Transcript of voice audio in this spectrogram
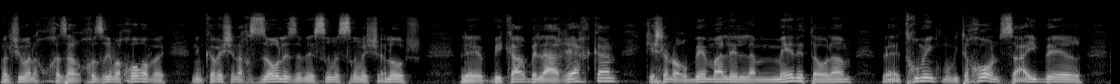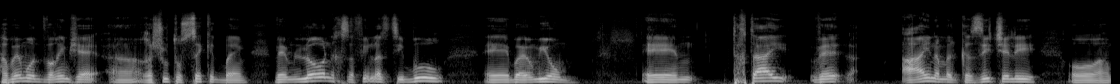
אבל שוב, אנחנו חזר, חוזרים אחורה, ואני מקווה שנחזור לזה ב-2023, בעיקר בלארח כאן, כי יש לנו הרבה מה ללמד את העולם, בתחומים כמו ביטחון, סייבר, הרבה מאוד דברים שהרשות עוסקת בהם, והם לא נחשפים לציבור אה, ביומיום. אה, תחתיי, והעין המרכזית שלי, או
